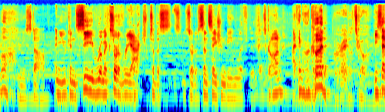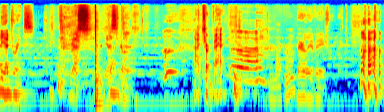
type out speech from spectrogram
And you stop, and you can see Rumik sort of react to this sort of sensation being lifted. It's gone. I think we're good. All right, let's go. He said he had drinks. Yes. Yes, he did. I turn back. Turn back around. Barely of age, Rumik.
